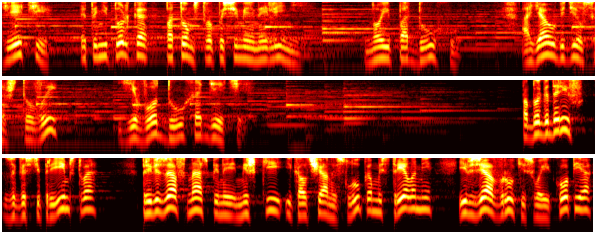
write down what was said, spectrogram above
«Дети — это не только потомство по семейной линии, но и по духу. А я убедился, что вы — его духа дети». Поблагодарив за гостеприимство, привязав на спины мешки и колчаны с луком и стрелами и взяв в руки свои копья,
